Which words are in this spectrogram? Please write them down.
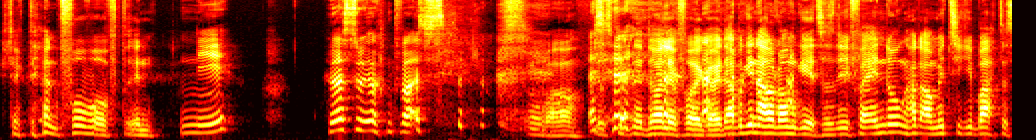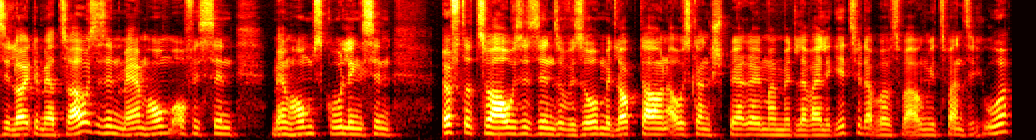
Steckt da ein Vorwurf drin? Nee. Hörst du irgendwas? Oh wow, das gibt eine tolle Folge heute. Aber genau darum geht es. Also die Veränderung hat auch mit sich gebracht, dass die Leute mehr zu Hause sind, mehr im Homeoffice sind, mehr im Homeschooling sind, öfter zu Hause sind, sowieso mit Lockdown, Ausgangssperre. Meine, mittlerweile geht es wieder, aber es war irgendwie 20 Uhr.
